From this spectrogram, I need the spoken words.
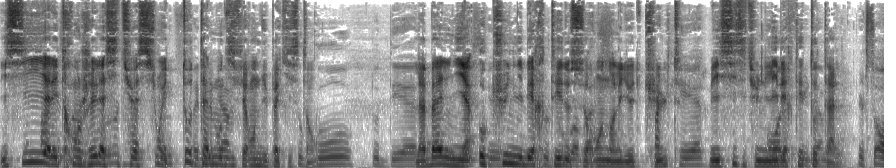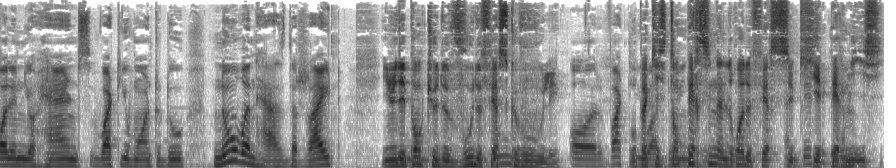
Ici, à l'étranger, la situation est totalement différente du Pakistan. Là-bas, il n'y a aucune liberté de se rendre dans les lieux de culte, mais ici, c'est une liberté totale. Il ne dépend que de vous de faire ce que vous voulez. Au Pakistan, personne n'a le droit de faire ce qui est permis ici.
